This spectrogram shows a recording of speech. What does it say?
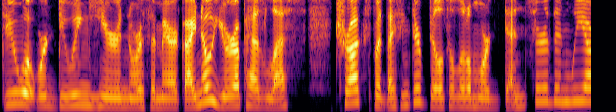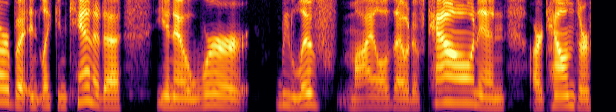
do what we're doing here in North America. I know Europe has less trucks, but I think they're built a little more denser than we are. But in, like in Canada, you know, we're we live miles out of town and our towns are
